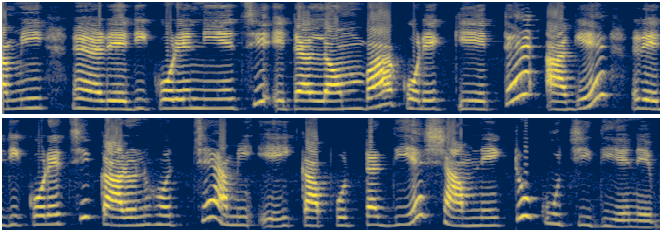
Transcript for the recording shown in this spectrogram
আমি রেডি করে নিয়েছি। এটা লম্বা করে কেটে আগে রেডি করেছি। কারণ হচ্ছে আমি এই কাপড়টা দিয়ে সামনে একটু কুচি দিয়ে নেব।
